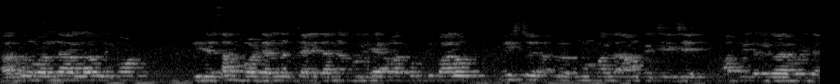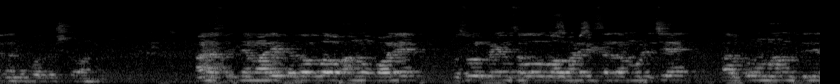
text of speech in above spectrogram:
আর কোন বান্দা আল্লাহর নিকট দিনে সাতবার জান্নাত চাইলে জান্নাত বলি, হে আমার প্রতিপালক নিশ্চয়ই আপনার অমুক বান্দা আমাকে চেয়েছে, আপনি তাকে দয়া করে জান্নাতে প্রবেশ করুন। আনাস ইবনে মালিক রাদিয়াল্লাহু আনহু বলেন রাসূল করিম সাল্লাল্লাহু আলাইহি সাল্লাম বলেছে, আর কোন মানুষ দিনে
